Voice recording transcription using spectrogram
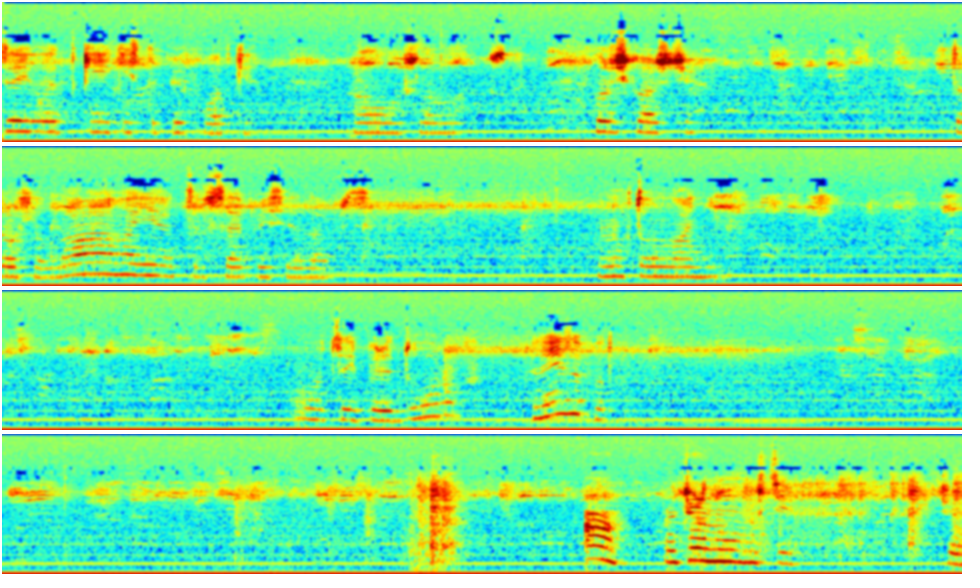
Це його такі якісь тупі фотки. Алло, слава. Коротше кажучи, трохи лагає, це все після запису. Ну хто в онлайні. Оцей придурок. Не за фотку. А, на чорному мості. Чого,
